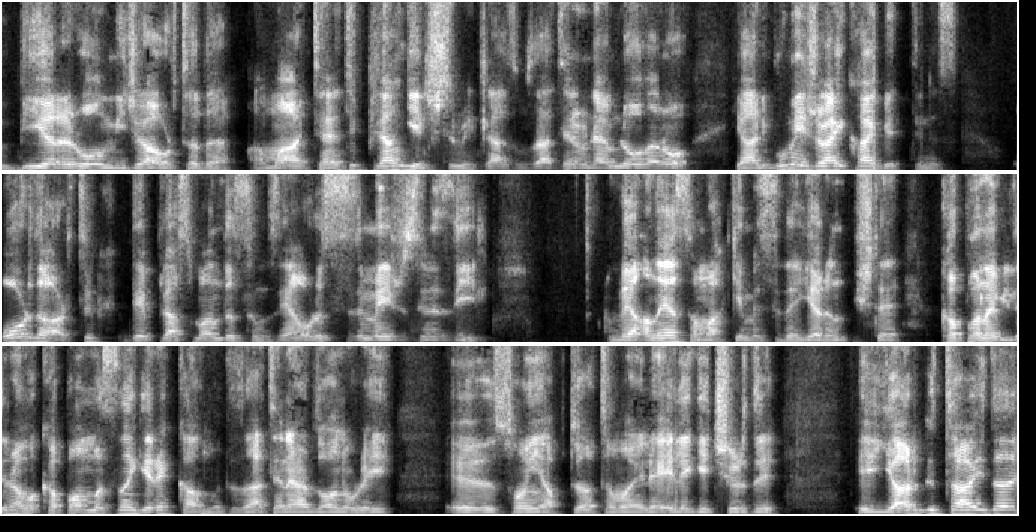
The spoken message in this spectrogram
bir yararı olmayacağı ortada. Ama alternatif plan geliştirmek lazım. Zaten önemli olan o. Yani bu mecrayı kaybettiniz. Orada artık deplasmandasınız. Yani orası sizin meclisiniz değil. Ve Anayasa Mahkemesi de yarın işte kapanabilir ama kapanmasına gerek kalmadı. Zaten Erdoğan orayı e, son yaptığı atamayla ele geçirdi. E, Yargıtay'da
